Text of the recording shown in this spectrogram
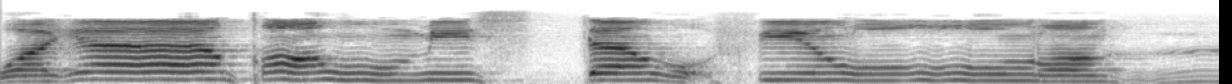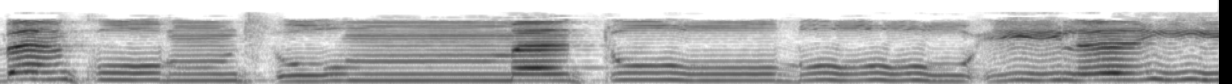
وَيَا قَوْمِ اسْتَغْفِرُوا رَبَّكُمْ ثُمَّ تُوبُوا إِلَيْهِ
